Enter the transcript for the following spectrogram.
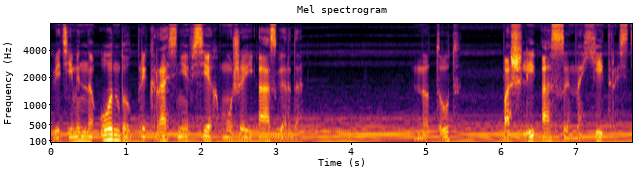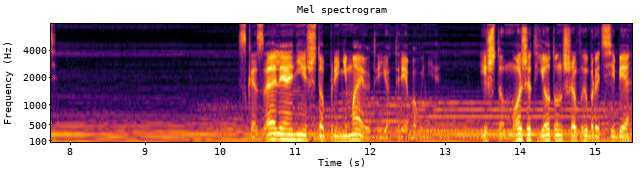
ведь именно он был прекраснее всех мужей Асгарда. Но тут пошли асы на хитрость. Сказали они, что принимают ее требования, и что может Йотунша выбрать себе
